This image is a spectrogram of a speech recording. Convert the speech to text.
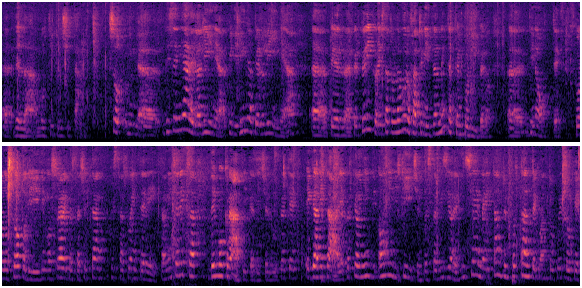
eh, della molteplicità. So, mm, eh, disegnare la linea, quindi linea per linea, eh, per, per pericoli è stato un lavoro fatto inizialmente a tempo libero, eh, di notte, con lo scopo di dimostrare questa città, questa sua interezza, un'interezza democratica, dice lui, perché egalitaria, perché ogni, ogni edificio in questa visione d'insieme è tanto importante quanto quello che,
